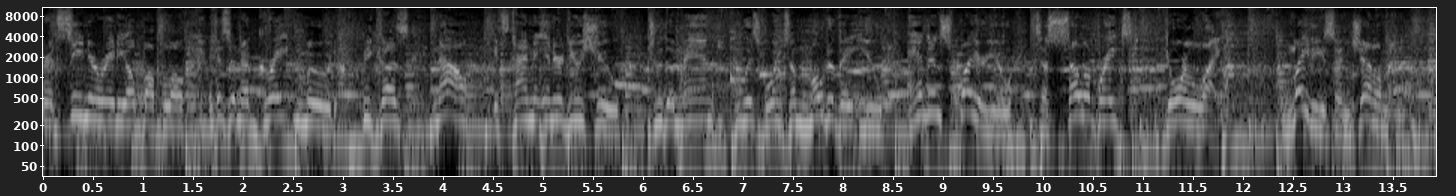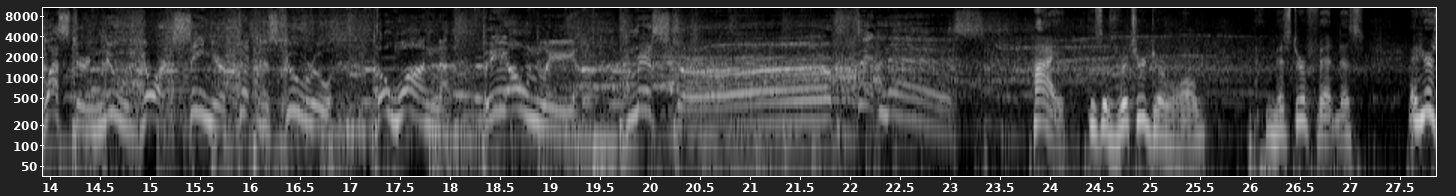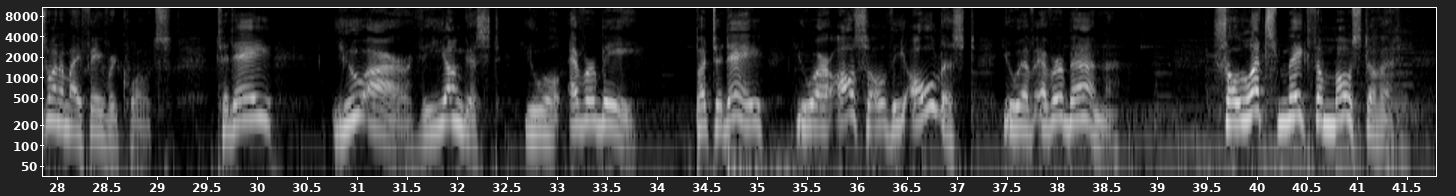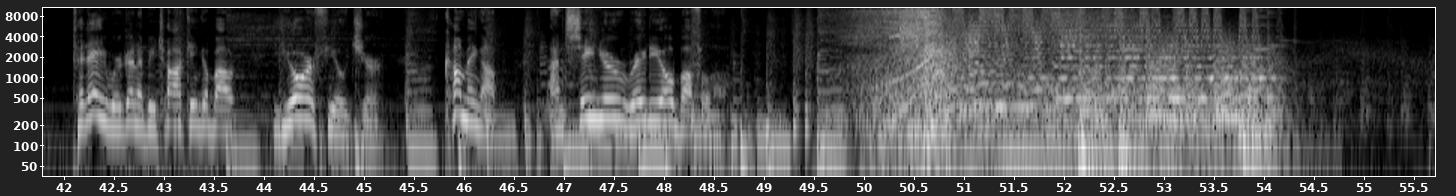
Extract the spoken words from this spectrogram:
At Senior Radio Buffalo is in a great mood because now it's time to introduce you to the man who is going to motivate you and inspire you to celebrate your life. Ladies and gentlemen, Western New York senior fitness guru, the one, the only, Mr. Fitness. Hi, this is Richard Durwald, Mr. Fitness, and here's one of my favorite quotes. Today, you are the youngest you will ever be, but today, you are also the oldest you have ever been. So let's make the most of it. Today, we're going to be talking about your future coming up on Senior Radio Buffalo.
